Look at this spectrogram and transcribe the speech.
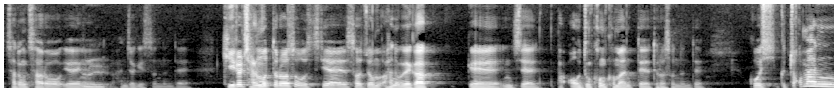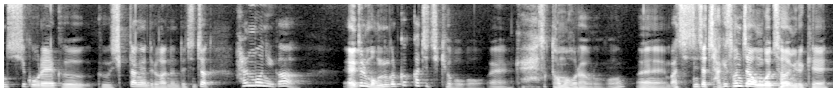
자동차로 여행을 한 적이 있었는데 길을 잘못 들어서 오스트리아에서 좀 한 외곽에 이제 어둠컴컴한 때 들어섰는데 그, 시, 그 조그만 시골의 그, 그 식당에 들어갔는데 진짜 할머니가 애들 먹는 걸 끝까지 지켜보고 예, 계속 더 먹으라 그러고 예, 마치 진짜 자기 손자 온 것처럼 이렇게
